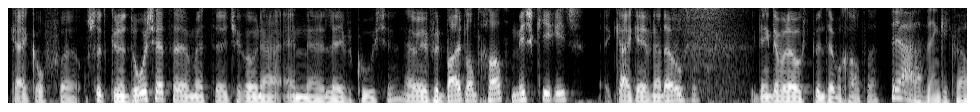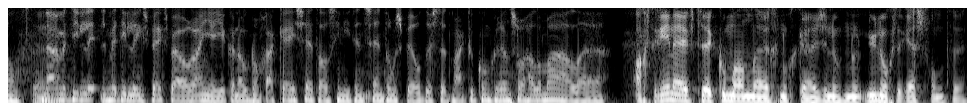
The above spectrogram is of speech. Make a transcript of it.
Kijken of, eh, of ze het kunnen doorzetten met eh Girona en eh Leverkusen. Nou, we hebben even het buitenland gehad. Miskiric. Ik kijk even naar de hoogte. Ik denk dat we de hoogtepunt hebben gehad, hè? Ja, dat denk ik wel. Nou, met die, met die linksbacks bij Oranje, je kan ook nog Ake zetten als hij niet in het centrum speelt. Dus dat maakt de concurrentie wel helemaal... eh, Achterin heeft eh, Koeman genoeg keuze. Nu, nu- nog de rest van het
